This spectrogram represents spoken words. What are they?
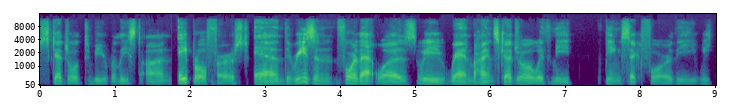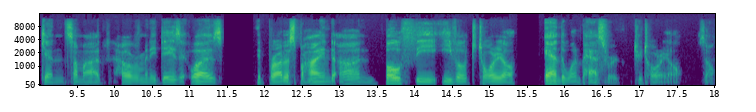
scheduled to be released on April 1st. And the reason for that was we ran behind schedule with me being sick for the weekend, some odd, however many days it was. It brought us behind on both the Evo tutorial and the 1Password tutorial. So,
